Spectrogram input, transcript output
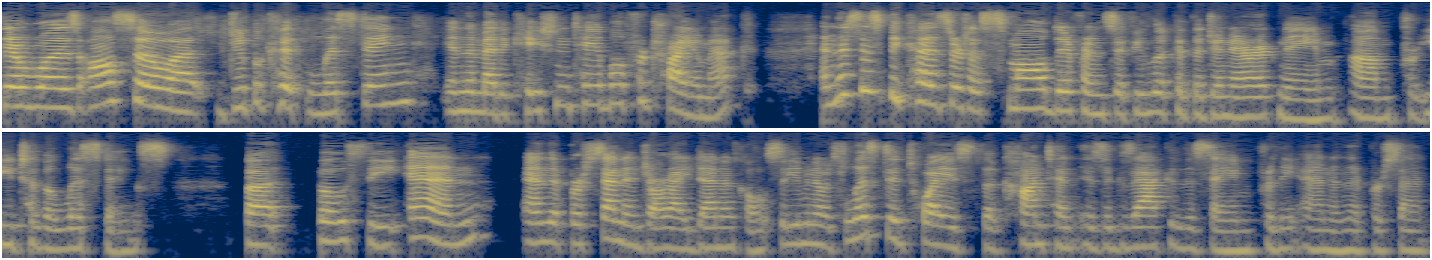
There was also a duplicate listing in the medication table for Triumec. And this is because there's a small difference if you look at the generic name um, for each of the listings. But both the N and the percentage are identical. So even though it's listed twice, the content is exactly the same for the N and the percent.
